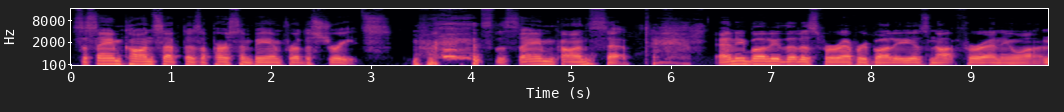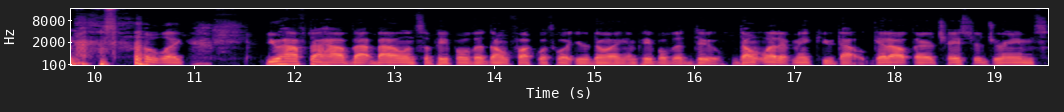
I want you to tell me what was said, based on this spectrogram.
It's the same concept as a person being for the streets. it's the same concept anybody that is for everybody is not for anyone. so, like, you have to have that balance of people that don't fuck with what you're doing and people that do. Don't let it make you doubt. Get out there, chase your dreams,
